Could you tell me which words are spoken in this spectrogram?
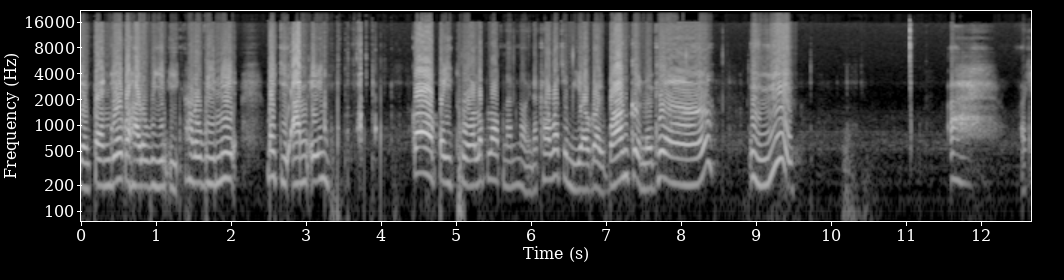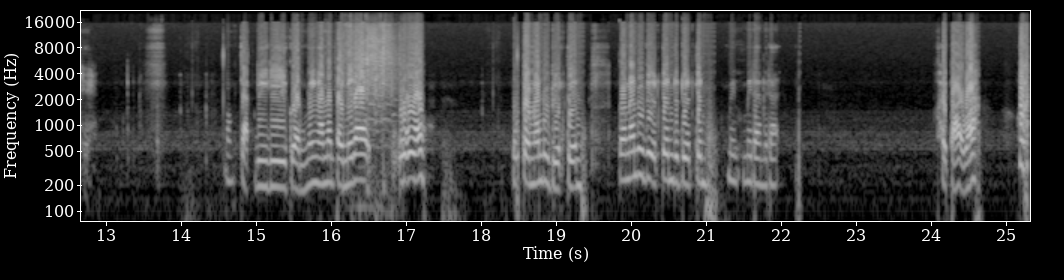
เปลี่ยนแปลงเยอะกว่าฮาโลวีนอีกฮาโลวีนนี่ไม่กี่อันเอง ก็ไปทัวร์รอบๆนั้นหน่อยนะคะ ว่าจะมีอะไรบ้างเกิดนะคะอืออ่าโอเค ต้องจัดดีๆก่อนไม่งั้นมันไปไม่ได้ โอ้โหโอ้ตรงนั้นดูเดือดเกินตรงนั้นดูเดือดเกินดูเดือดเกินไม่ไม่ได้ไม่ได้ ใครตายวะเฮ้ย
